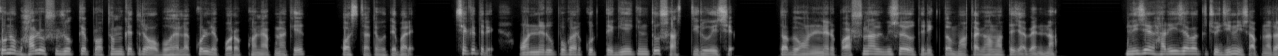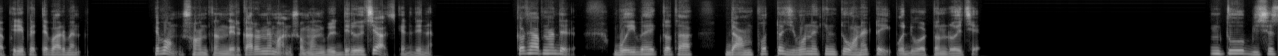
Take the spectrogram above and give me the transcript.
কোনো ভালো সুযোগকে প্রথম ক্ষেত্রে অবহেলা করলে পরক্ষণে আপনাকে পস্তাতে হতে পারে। সেক্ষেত্রে অন্যের উপকার করতে গিয়ে কিন্তু শাস্তি রয়েছে। তবে অন্যের পার্সোনাল বিষয়ে অতিরিক্ত মাথা ঘামাতে যাবেন না। নিজের হারিয়ে যাওয়া কিছু জিনিস আপনারা ফিরে পেতে পারবেন এবং সন্তানদের কারণে মান সম্মান বৃদ্ধি রয়েছে আজকের দিনে। তথা আপনাদের বৈবাহিক তথা দাম্পত্য জীবনে কিন্তু অনেকটাই পরিবর্তন রয়েছে। কিন্তু বিশেষ,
